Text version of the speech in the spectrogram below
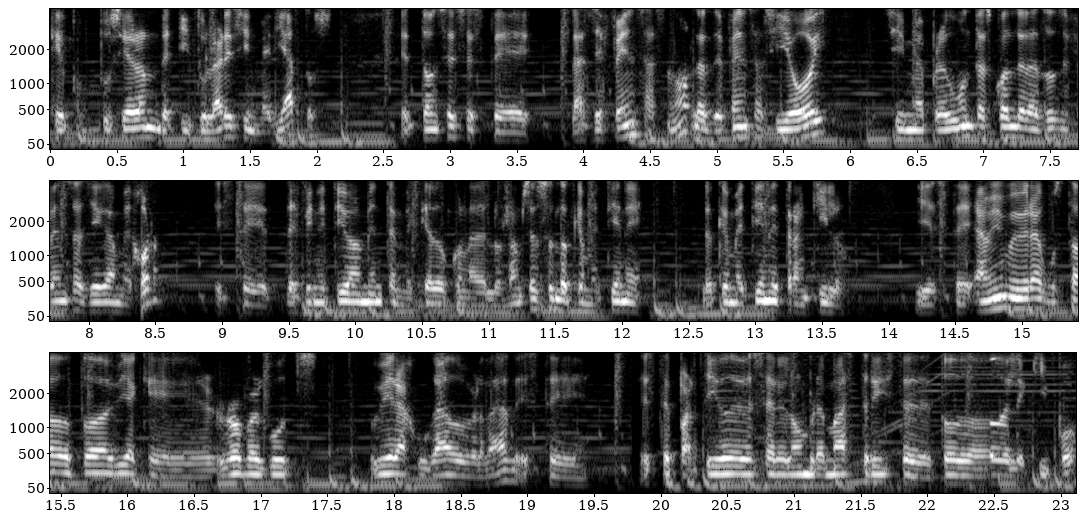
que pu- pusieron de titulares inmediatos. Entonces, este, las defensas, ¿no? Las defensas. Y hoy, si me preguntas cuál de las dos defensas llega mejor, este, definitivamente me quedo con la de los Rams. Eso es lo que me tiene, lo que me tiene tranquilo. Y este, a mí me hubiera gustado todavía que Robert Woods hubiera jugado, ¿verdad? Este, este partido debe ser el hombre más triste de todo el equipo.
